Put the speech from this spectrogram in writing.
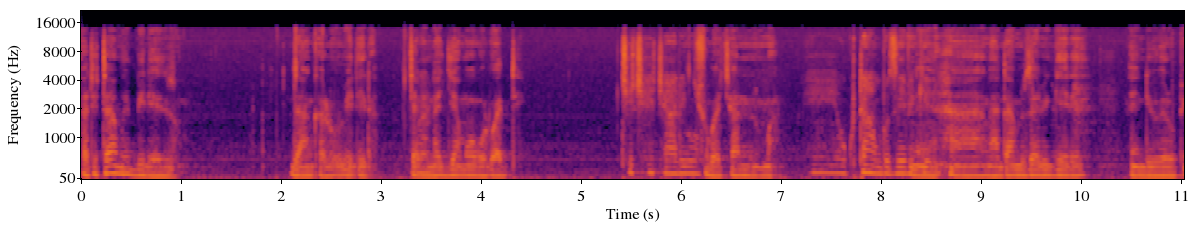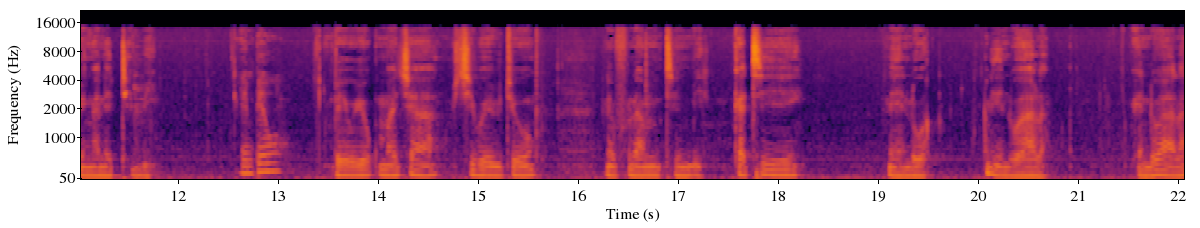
kati taamu ebbiri ezo zankaluubirira kyala najjamu obulwadde. Kiki ekyaliwo kifuba kyannuma Eh, okutambuza ebigere. Aha, nga ntambuza bigere nendivelopinga ne tibi empewo? Mpeewo y'okumakya biki bwe bityo nefulamu tibi kati nendwa nendwala. Bwendwala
